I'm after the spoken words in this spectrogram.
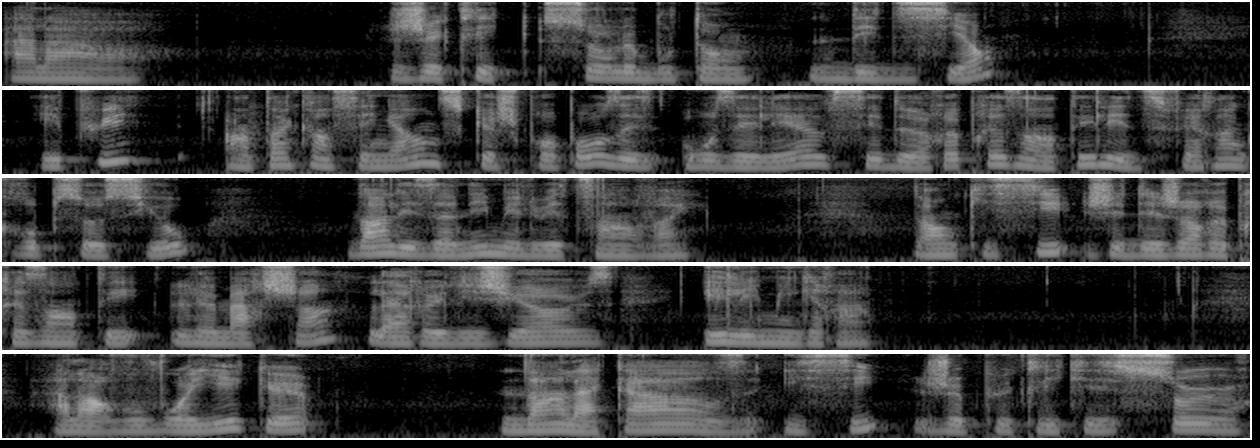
Alors, je clique sur le bouton d'édition et puis, en tant qu'enseignante, ce que je propose aux élèves, c'est de représenter les différents groupes sociaux dans les années 1820. Donc ici, j'ai déjà représenté le marchand, la religieuse et les migrants. Alors, vous voyez que dans la case ici, je peux cliquer sur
